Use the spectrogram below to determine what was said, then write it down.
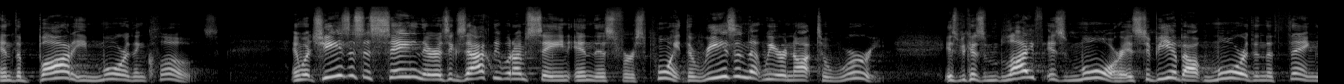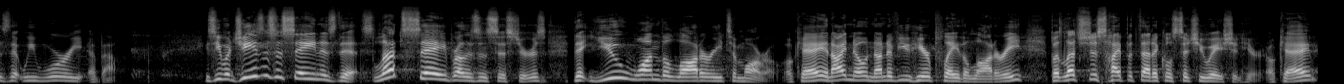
and the body more than clothes. And what Jesus is saying there is exactly what I'm saying in this first point. The reason that we are not to worry is because life is more, is to be about more than the things that we worry about. You see, what Jesus is saying is this. Let's say, brothers and sisters, that you won the lottery tomorrow, okay? And I know none of you here play the lottery, but let's just hypothetical situation here, okay?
